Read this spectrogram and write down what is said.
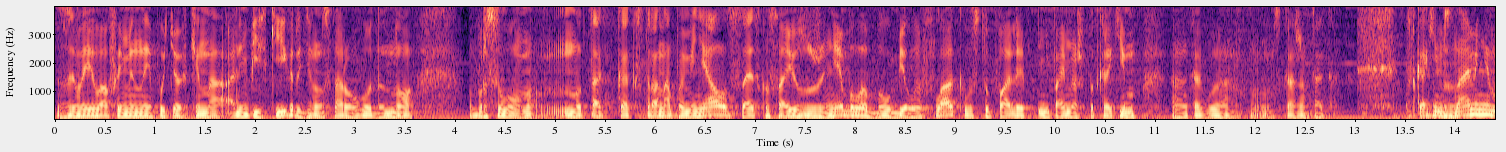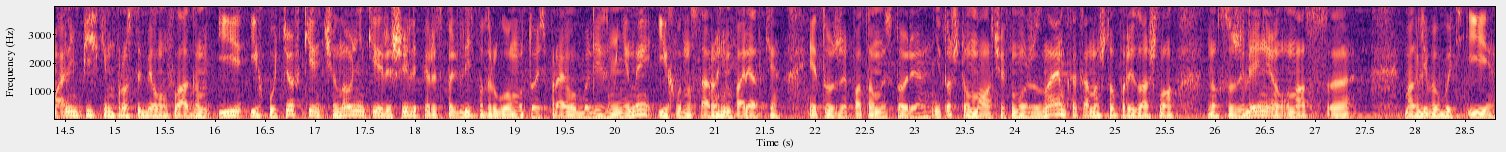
завоевав именные путевки на Олимпийские игры 92 года, но в Барселону. Но так как страна поменялась, Советского Союза уже не было, был белый флаг, выступали, не поймешь под каким, э, как бы, скажем так, под каким знаменем, олимпийским просто белым флагом, и их путевки чиновники решили перераспределить по-другому. То есть правила были изменены, их в одностороннем порядке. Это уже потом история не то, что умалчивает, мы уже знаем, как оно что произошло, но, к сожалению, у нас э, могли бы быть и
